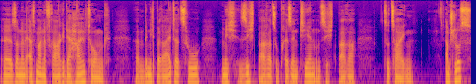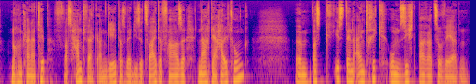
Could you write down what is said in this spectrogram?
äh, sondern erstmal eine Frage der Haltung. Ähm, bin ich bereit dazu, mich sichtbarer zu präsentieren und sichtbarer zu zeigen? Am Schluss noch ein kleiner Tipp, was Handwerk angeht. Das wäre diese zweite Phase nach der Haltung. Ähm, was ist denn ein Trick, um sichtbarer zu werden?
